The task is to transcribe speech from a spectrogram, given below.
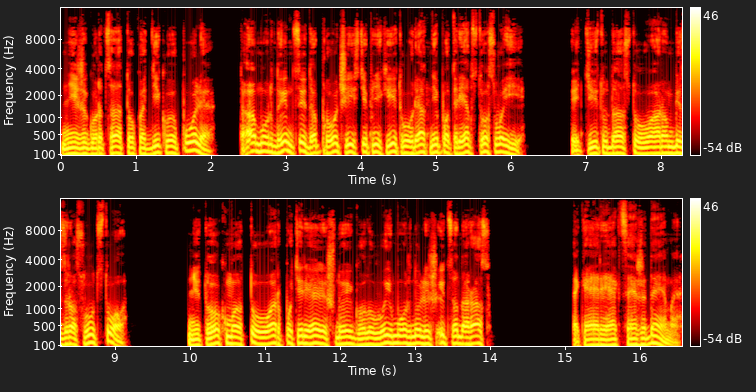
Ниже горца только дикое поле. Там урдынцы да прочие степняки творят непотребства свои. Идти туда с товаром безрассудство. Не только товар потеряешь, но и головы можно лишиться на раз». Такая реакция ожидаема,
